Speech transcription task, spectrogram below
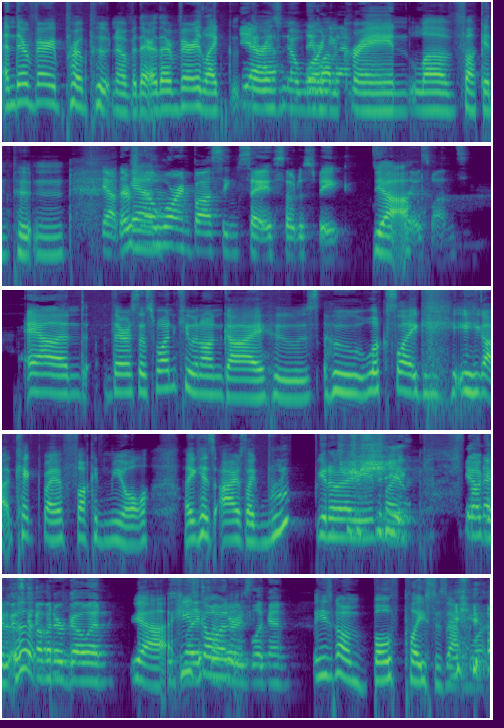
and they're very pro putin over there they're very like there Yeah, is no war in love him. ukraine love fucking putin Yeah, there's And- no in bossing say, so to speak. yeah those ones. and there's this one QAnon guy who's who looks like he got kicked by a fucking mule. Like his eyes, like bloop, you know what I mean? Like, You fucking, know coming or going. yeah, he's going. He's looking. He's going both places at once.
